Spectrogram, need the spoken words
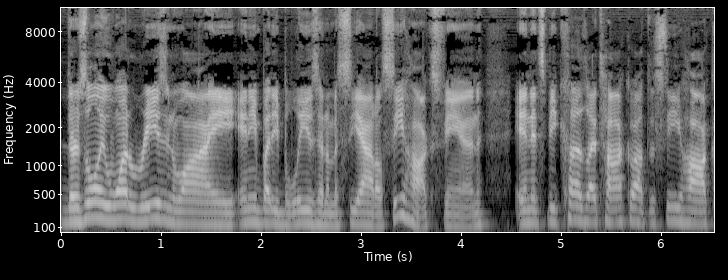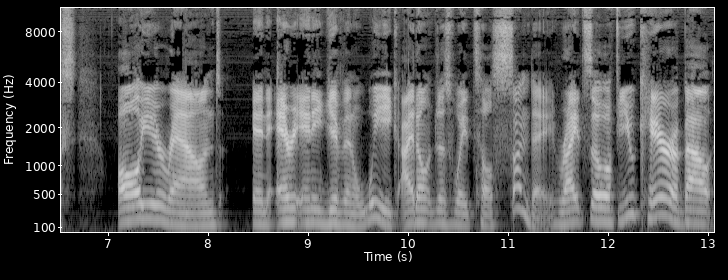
there's only one reason why anybody believes that I'm a Seattle Seahawks fan and it's because I talk about the Seahawks all year round in every any given week. I don't just wait till Sunday, right? So if you care about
